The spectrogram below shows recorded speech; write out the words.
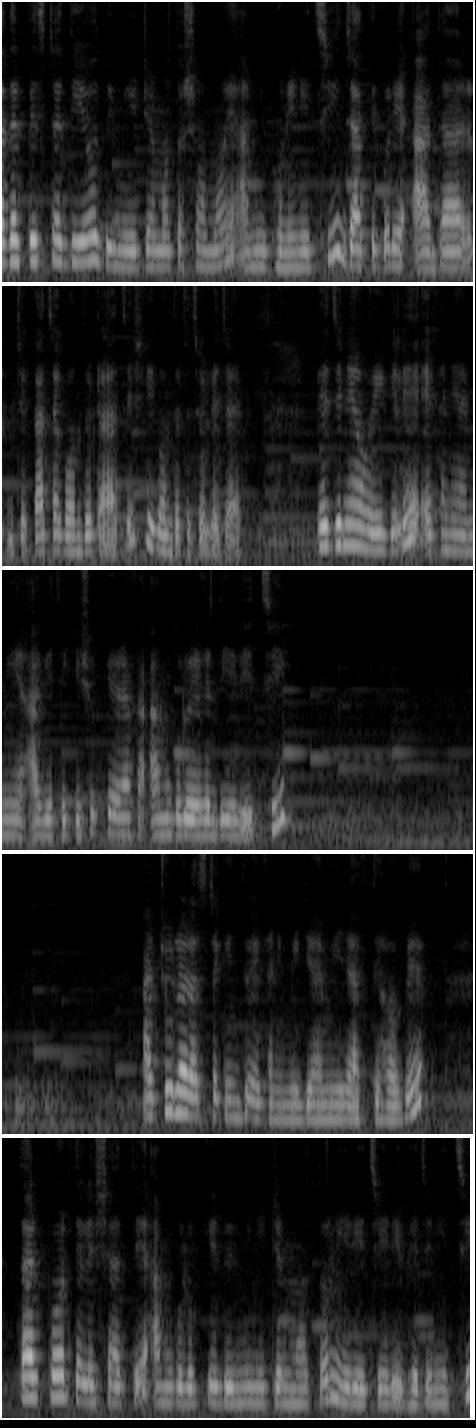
আদার পেস্টটা দিয়েও দুই মিনিটের মতো সময় আমি ভুনে নিচ্ছি, যাতে করে আদার যে কাঁচা গন্ধটা আছে, সেই গন্ধটা চলে যায়। ভেজে নেওয়া হয়ে গেলে এখানে আমি আগে থেকে শুকিয়ে রাখা আমগুলো এখানে দিয়ে দিচ্ছি। আর চুলা আঁচটা কিন্তু এখানে মিডিয়ামই রাখতে হবে। তারপর তেলের সাথে আমগুলোকে দুই মিনিটের মতো নেড়ে চেড়ে ভেজে নিচ্ছি।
